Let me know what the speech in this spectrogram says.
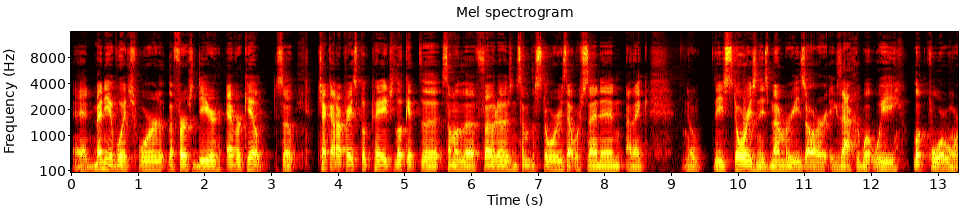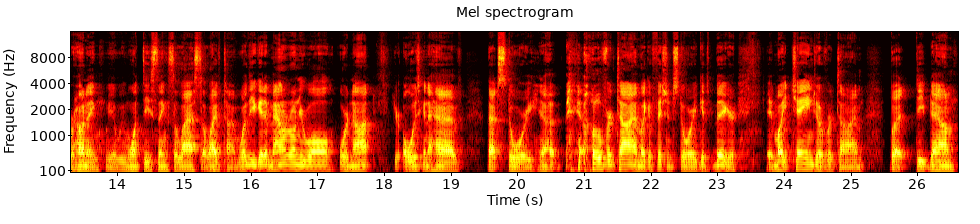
and many of which were the first deer ever killed. So check out our Facebook page, look at the some of the photos and some of the stories that were sent in. I think you know these stories and these memories are exactly what we look for when we're hunting. Know, we want these things to last a lifetime. Whether you get it mounted on your wall or not, you're always going to have that story. Uh, over time, like a fishing story, gets bigger. It might change over time, but deep down,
